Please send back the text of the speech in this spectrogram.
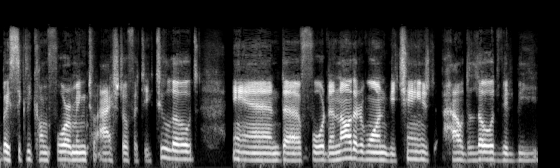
basically conforming to AASHTO fatigue 2 loads. And uh, for another one, we changed how the load will be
